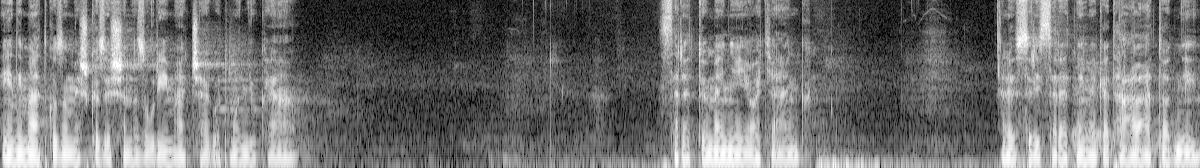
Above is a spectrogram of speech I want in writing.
én imádkozom, és közösen az Úri imádságot mondjuk el. Szerető mennyei atyánk, először is szeretnénk neked hálát adni,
